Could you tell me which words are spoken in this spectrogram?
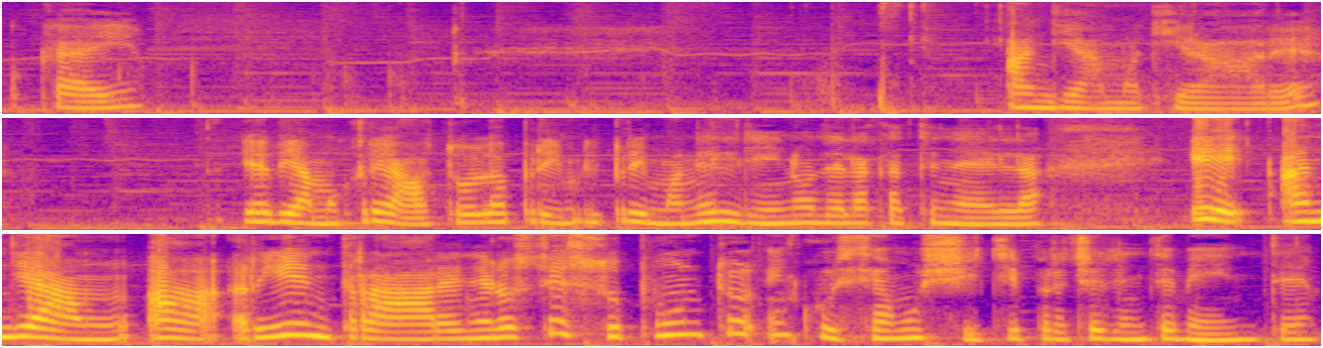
Ok? Andiamo a tirare. E abbiamo creato prim il primo anellino della catenella e andiamo a rientrare nello stesso punto in cui siamo usciti precedentemente.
